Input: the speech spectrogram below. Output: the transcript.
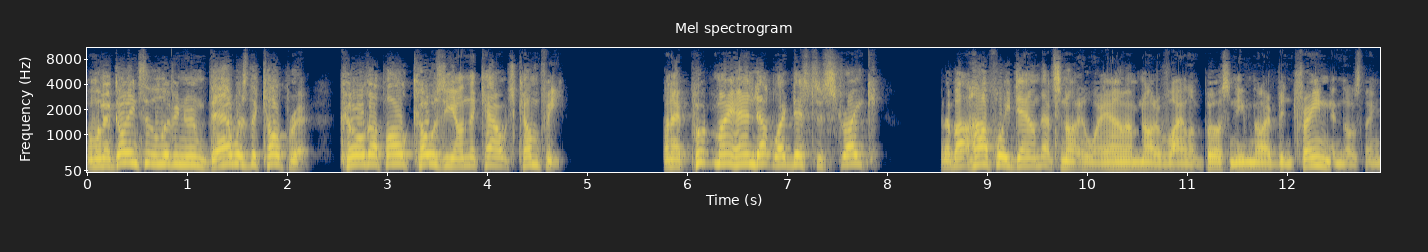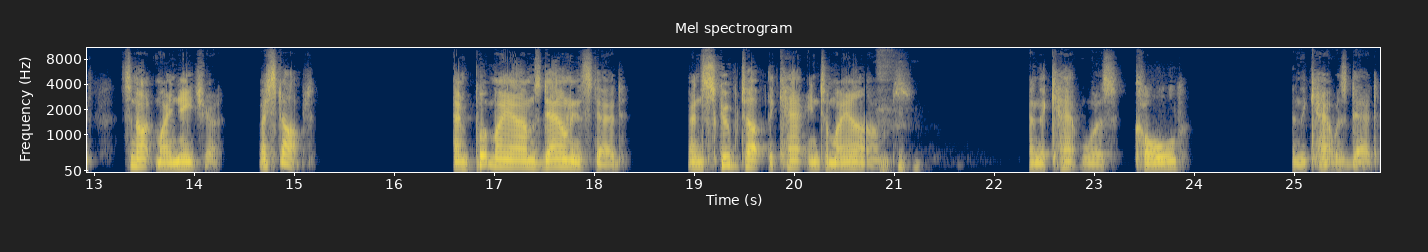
And when I got into the living room, there was the culprit curled up all cozy on the couch, comfy. And I put my hand up like this to strike. And about halfway down, that's not who I am. I'm not a violent person, even though I've been trained in those things. It's not my nature. I stopped and put my arms down instead and scooped up the cat into my arms. and the cat was cold and the cat was dead.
